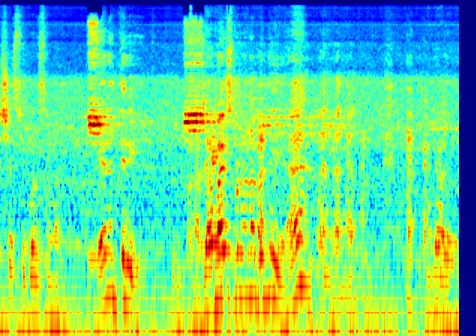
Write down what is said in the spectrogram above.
ಯಶಸ್ವಿಗೊಳಿಸೋಣ. ಏನಂತೀರಿ? ಜಮಾಯಿಸ್ಬಿಡೋಣ ಬನ್ನಿ? ಧನ್ಯವಾದಗಳು.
